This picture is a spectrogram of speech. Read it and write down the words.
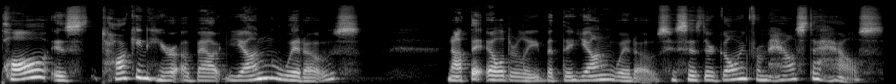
Paul is talking here about young widows, not the elderly, but the young widows. He says they're going from house to house,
